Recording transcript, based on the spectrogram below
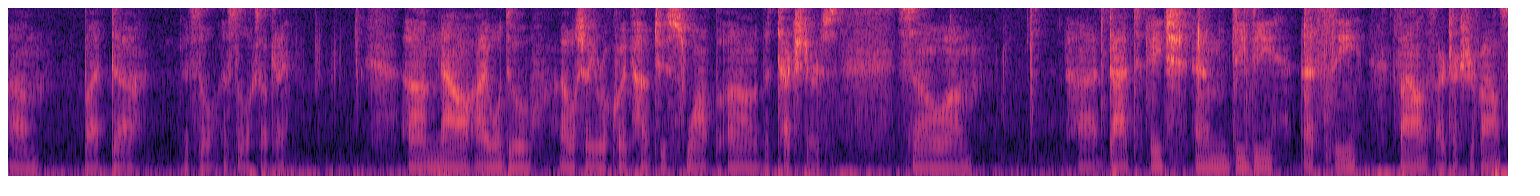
um, but uh, it still it still looks okay. Um, now I will do I will show you real quick how to swap uh, the textures. So um, uh, .hmddsc files are texture files.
